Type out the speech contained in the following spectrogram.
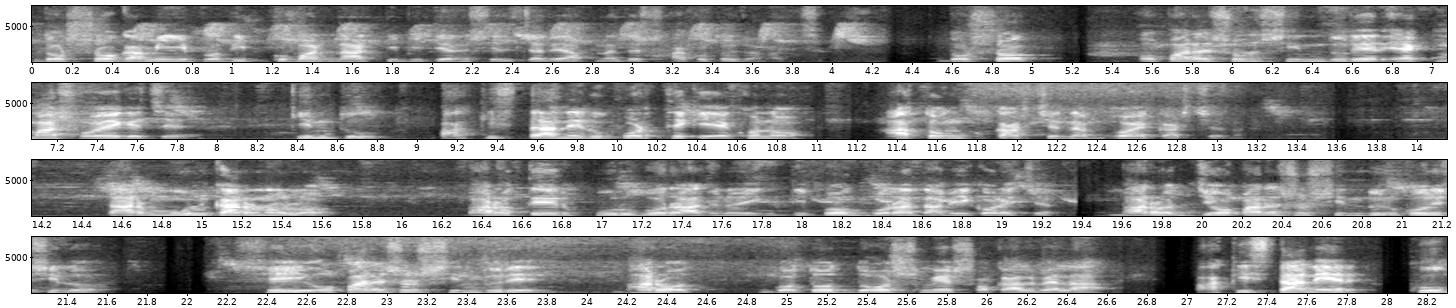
দর্শক, আমি প্রদীপ কুমার, নাট টিভি টেন শিলচারে আপনাদের স্বাগত জানাচ্ছি। দর্শক অপারেশন সিন্দুরের এক মাস হয়ে গেছে, কিন্তু পাকিস্তানের উপর থেকে এখনও আতঙ্ক কাটছে না, ভয় কাটছে না। তার মূল কারণ হলো, ভারতের পূর্ব রাজনৈতিক দীপক বোরা দাবি করেছেন, ভারত যে অপারেশন সিন্দুর করেছিল, সেই অপারেশন সিন্দুরে ভারত গত দশ মে সকালবেলা পাকিস্তানের খুব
